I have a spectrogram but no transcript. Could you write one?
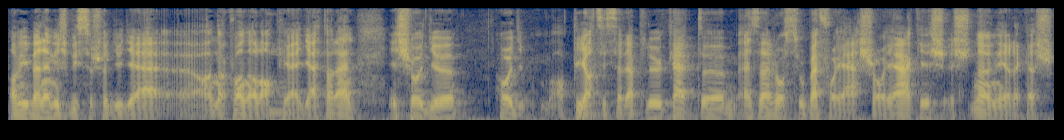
amiben nem is biztos, hogy ugye annak van alapja egyáltalán, és hogy hogy a piaci szereplőket ezzel rosszul befolyásolják, és, és nagyon érdekes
